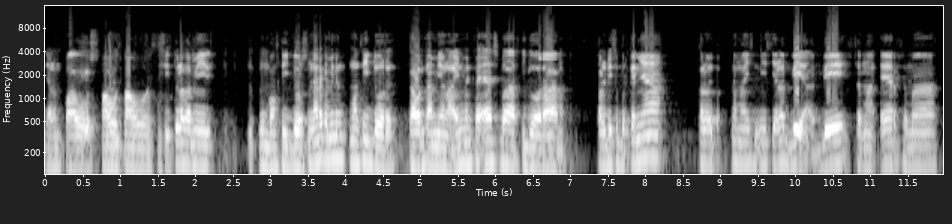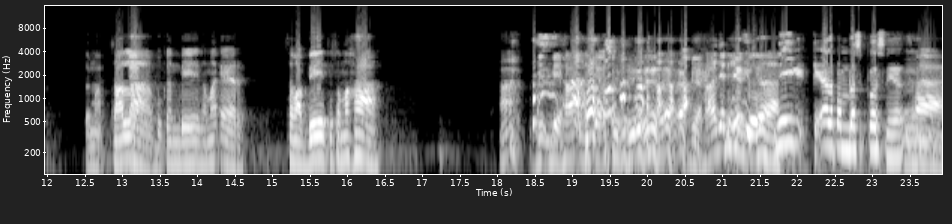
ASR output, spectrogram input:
Jalan Paus. Paus paus. Di situlah kami numpang tidur. Sebenarnya kami numpang tidur. Kawan kami yang lain main PS bar tiga orang. Kalau disebutkannya kalau nama inisialnya B ya, B sama R sama sama Salah, bukan B sama R. Sama B itu sama H. ah B, BH aja dia. BH aja dia tuh. Ya. Ini kayak 18 plus nih ya. Nah,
